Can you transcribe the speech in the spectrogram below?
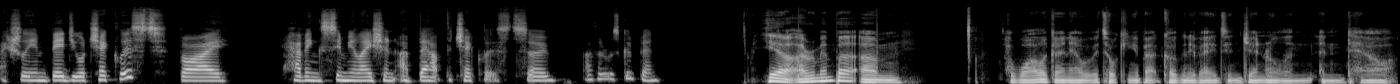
actually embed your checklist by having simulation about the checklist. So I thought it was good, Ben. Yeah, I remember um, a while ago now we were talking about cognitive aids in general and, and how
